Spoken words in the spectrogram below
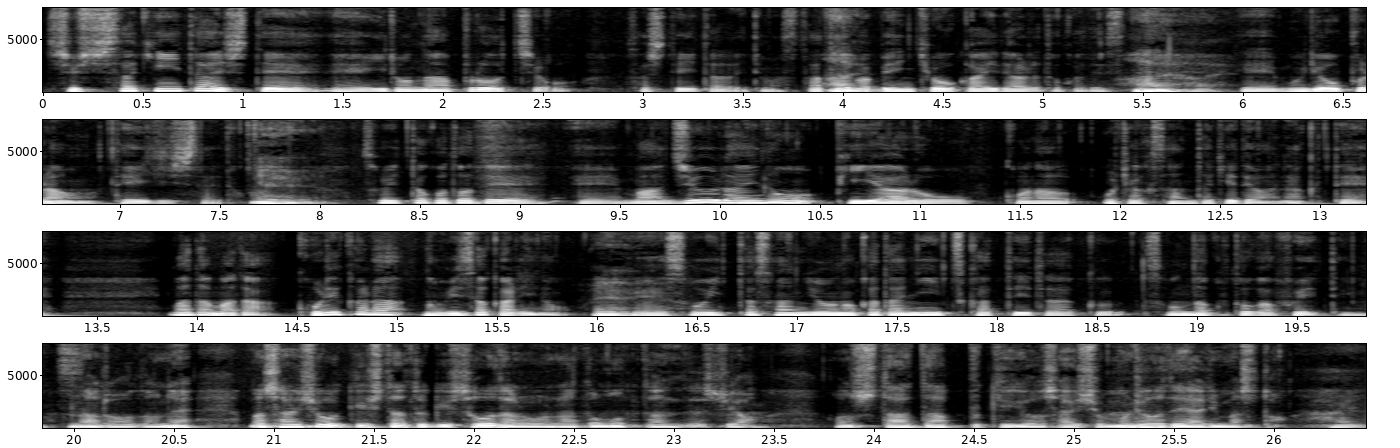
出資先に対して、えー、いろんなアプローチをさせていただいてます。例えば勉強会であるとかですね、はいはい、えー、無料プランを提示したりとか、えー、そういったことで、えー、まあ従来の PR を行うお客さんだけではなくて、まだまだこれから伸び盛りの、えー、えー、そういった産業の方に使っていただくそんなことが増えています。なるほどね。まあ最初お聞きした時そうだろうなと思ったんですよ。このスタートアップ企業最初無料でやりますと。はい、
